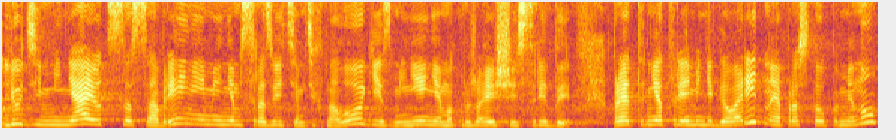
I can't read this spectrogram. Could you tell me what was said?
люди меняются со временем, с развитием технологий, изменением окружающей среды. Про это нет времени говорить, но я просто упомяну,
